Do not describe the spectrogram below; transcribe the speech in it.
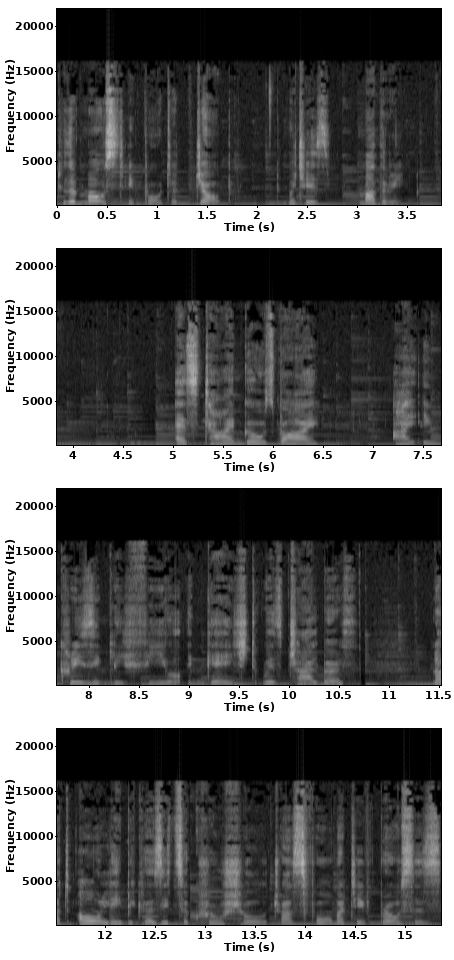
to the most important job, which is mothering. As time goes by, I increasingly feel engaged with childbirth, not only because it's a crucial transformative process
